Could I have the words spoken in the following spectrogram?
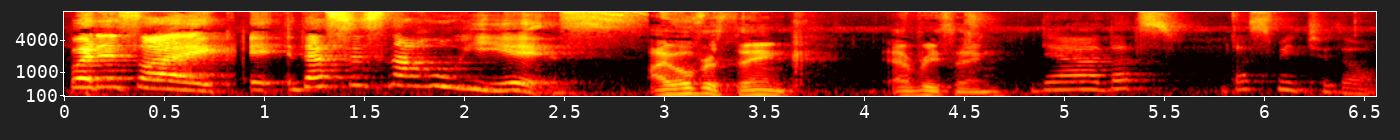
But it's like it, that's just not who he is. I overthink everything. Yeah, that's that's me too, though.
